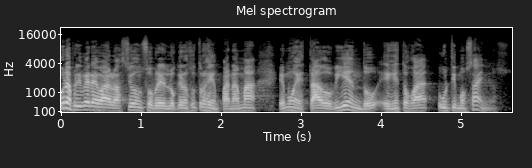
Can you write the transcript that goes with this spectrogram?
Una primera evaluación sobre lo que nosotros en Panamá hemos estado viendo en estos últimos años.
